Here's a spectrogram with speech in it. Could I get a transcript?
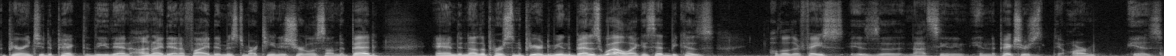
appearing to depict the then unidentified Mr. Martinez shirtless on the bed, and another person appeared to be in the bed as well, like I said, because although their face is uh, not seen in, the pictures, the arm is.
